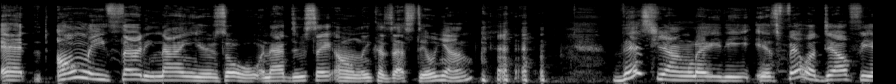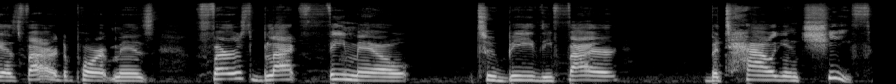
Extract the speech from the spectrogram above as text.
at only 39 years old. And I do say only because that's still young. this young lady is Philadelphia's fire department's first black female to be the fire battalion chief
